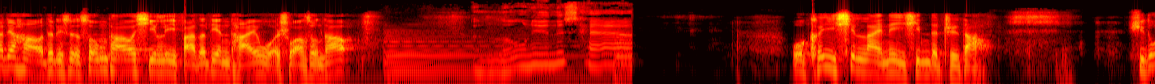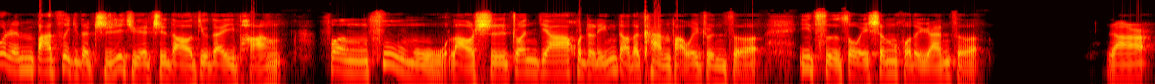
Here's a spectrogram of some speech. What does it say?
大家好，这里是松涛心理法则电台，我是王松涛。我可以信赖内心的指导。许多人把自己的直觉指导丢在一旁，奉父母、老师、专家或者领导的看法为准则，以此作为生活的原则。然而，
